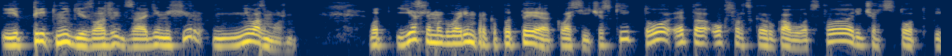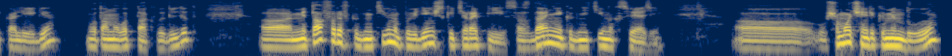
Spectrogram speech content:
и три книги изложить за один эфир невозможно. Вот если мы говорим про КПТ классический, то это Оксфордское руководство, Ричард Стот и коллеги. Вот оно вот так выглядит. А, метафоры в когнитивно-поведенческой терапии, создание когнитивных связей. А, в общем, очень рекомендую.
